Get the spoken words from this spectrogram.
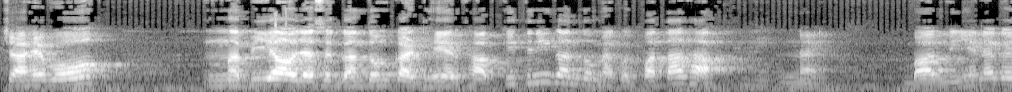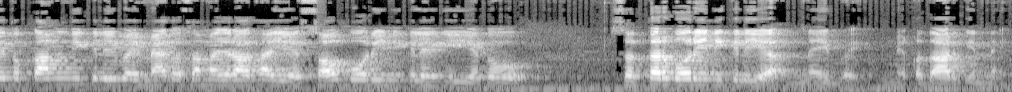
چاہے وہ مبیا ہو، جیسے گندم کا ڈھیر تھا۔ کتنی گندم ہے؟ کوئی پتا تھا؟ نہیں۔ بعد میں یہ نہ کہ تو کم نکلی بھائی، میں تو سمجھ رہا تھا یہ سو بوری نکلے گی، یہ تو ستر بوری نکلی ہے۔ نہیں بھائی، مقدار کی نہیں۔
